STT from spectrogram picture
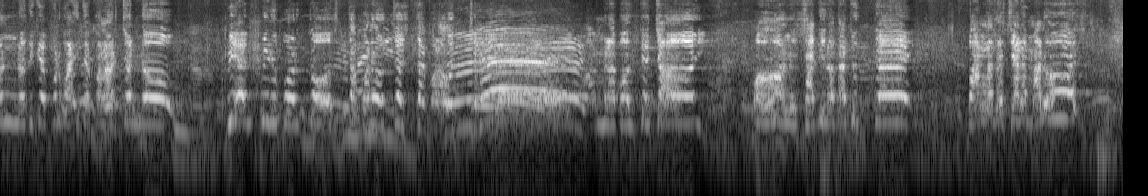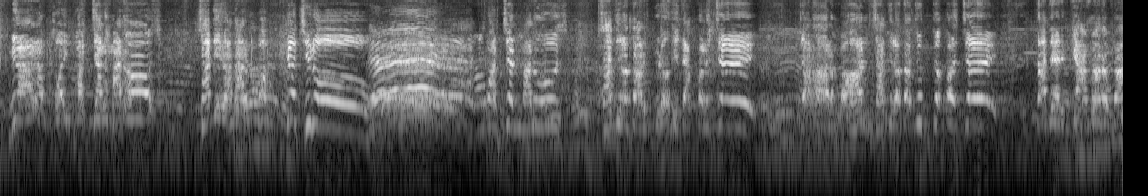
অন্যদিকে প্রবাহিত করার জন্য বিএনপির উপর দোষ চাপানোর চেষ্টা করা হচ্ছে। আমরা বলতে চাই, মহান স্বাধীনতা যুদ্ধে বাংলাদেশের মানুষ, নিরানব্বই পার্সেন্ট মানুষ স্বাধীনতার পক্ষে ছিল। মানুষ স্বাধীনতার বিরোধিতা করেছে। যারা মহান স্বাধীনতা যুদ্ধ করেছে তাদেরকে আমার মা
